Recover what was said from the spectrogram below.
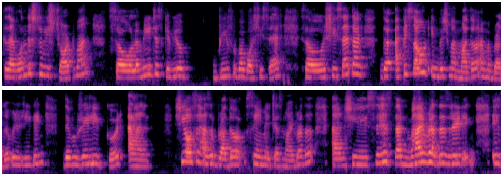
because I want this to be short one. So let me just give you a brief about what she said. So she said that the episode in which my mother and my brother were reading, they were really good and she also has a brother same age as my brother and she says that my brother's reading is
